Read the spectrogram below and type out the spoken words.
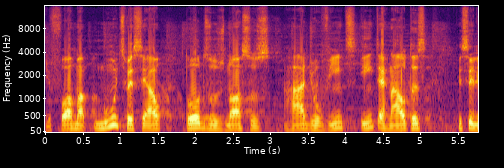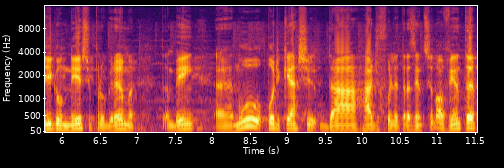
de forma muito especial todos os nossos rádio ouvintes e internautas que se ligam neste programa, também uh, no podcast da Rádio Folha 390,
